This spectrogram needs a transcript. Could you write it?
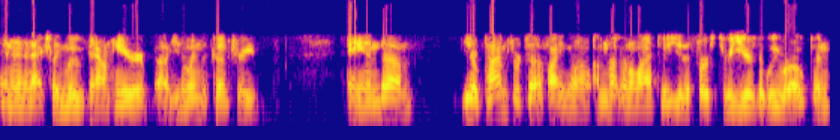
and then actually moved down here, uh, you know, in the country. And um, you know, times were tough. I ain't gonna, I'm not gonna lie to you. The first three years that we were open,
